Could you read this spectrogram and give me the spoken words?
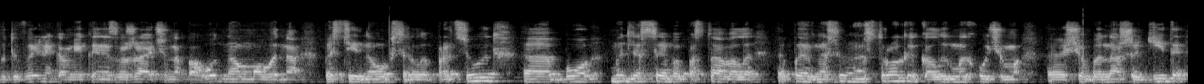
будівельникам, які незважаючи на погодні умови, на постійні обстріли працюють. Е, Бо ми для себе поставили певні строки, коли ми хочемо, щоб наші діти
